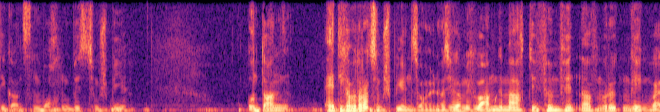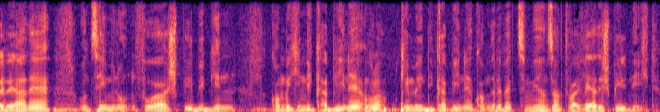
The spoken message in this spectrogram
die ganzen Wochen bis zum Spiel. Und dann hätte ich aber trotzdem spielen sollen. Also ich habe mich warm gemacht, die fünf hinten auf dem Rücken gegen Valverde und zehn Minuten vor Spielbeginn komme ich in die Kabine oder gehen wir in die Kabine, kommt Ribbeck zu mir und sagt, Valverde spielt nicht.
